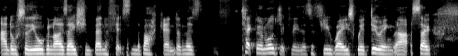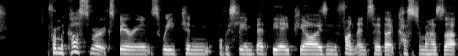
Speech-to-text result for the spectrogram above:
and also the organisation benefits in the back end. And there's technologically there's a few ways we're doing that. So from a customer experience, we can obviously embed the APIs in the front end so that customer has that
